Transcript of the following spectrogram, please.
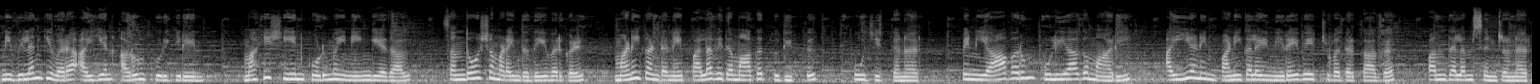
நீ விளங்கி வர ஐயன் அருள் புரிகிறேன். மகிஷியின் கொடுமை நீங்கியதால் சந்தோஷமடைந்த தேவர்கள் மணிகண்டனை பலவிதமாக துதித்து பூஜித்தனர். பின் யாவரும் புலியாக மாறி ஐயனின் பணிகளை நிறைவேற்றுவதற்காக பந்தலம் சென்றனர்.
